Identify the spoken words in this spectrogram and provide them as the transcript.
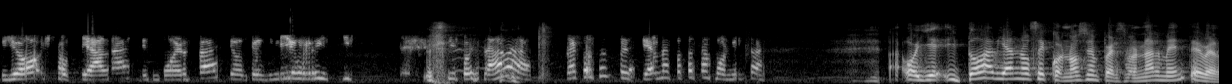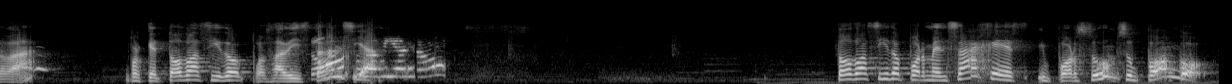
yo choqueada, muerta, yo, Dios mío, Ricky. Y pues nada, una cosa especial, una cosa tan bonita. Oye, y todavía no se conocen personalmente, ¿verdad? Porque todo ha sido pues a distancia. No, todavía no. Todo ha sido por mensajes y por Zoom, supongo.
